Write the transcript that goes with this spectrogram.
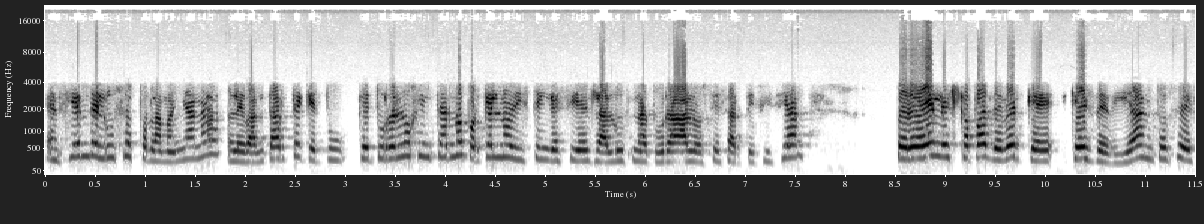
Enciende luces por la mañana, levantarte, que tu, que tu reloj interno, porque él no distingue si es la luz natural o si es artificial, pero él es capaz de ver que, que es de día. Entonces,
